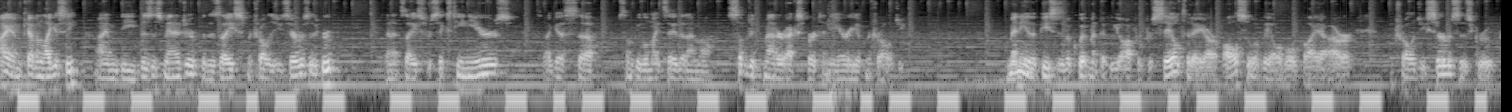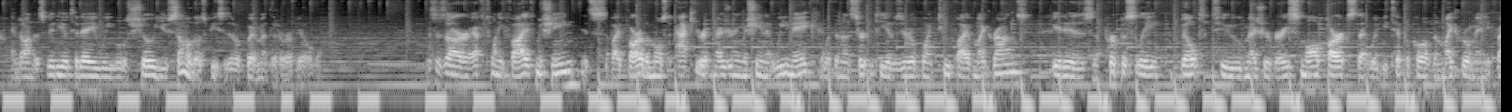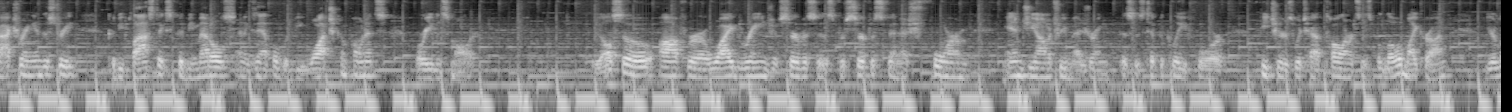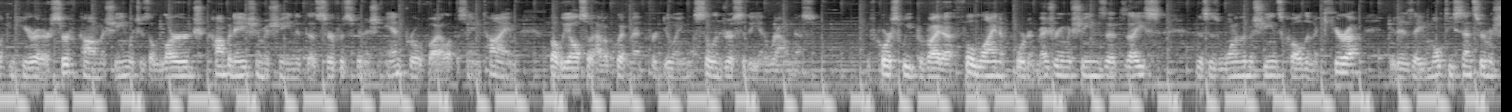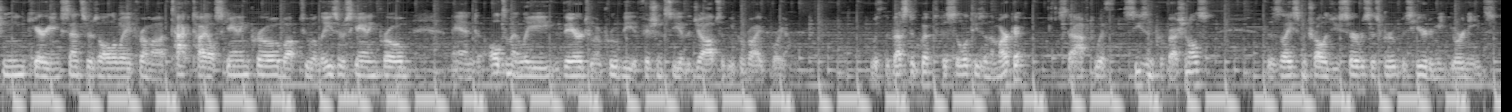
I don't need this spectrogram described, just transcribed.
Hi, I'm Kevin Legacy. I'm the business manager for the Zeiss Metrology Services Group. Been at Zeiss for 16 years. So I guess uh, some people might say that I'm a subject matter expert in the area of metrology. Many of the pieces of equipment that we offer for sale today are also available via our Metrology Services Group. And on this video today, we will show you some of those pieces of equipment that are available. This is our F25 machine. It's by far the most accurate measuring machine that we make with an uncertainty of 0.25 microns. It is purposely built to measure very small parts that would be typical of the micro manufacturing industry. Could be plastics, could be metals. An example would be watch components or even smaller. We also offer a wide range of services for surface finish, form, and geometry measuring. This is typically for features which have tolerances below a micron. You're looking here at our SurfCom machine, which is a large combination machine that does surface finish and profile at the same time, but we also have equipment for doing cylindricity and roundness. Of course, we provide a full line of coordinate measuring machines at Zeiss. This is one of the machines called an Accura. It is a multi-sensor machine carrying sensors all the way from a tactile scanning probe up to a laser scanning probe and ultimately there to improve the efficiency of the jobs that we provide for you. With the best equipped facilities in the market, staffed with seasoned professionals, the Zeiss Metrology Services Group is here to meet your needs.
